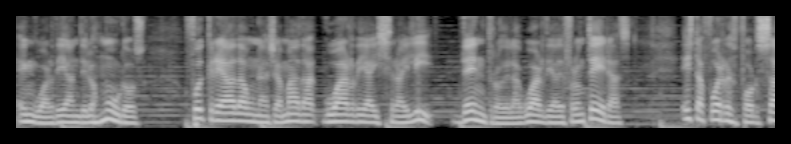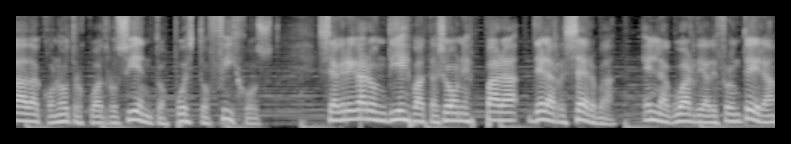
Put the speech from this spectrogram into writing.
en Guardián de los Muros, fue creada una llamada Guardia Israelí dentro de la Guardia de Fronteras, esta fue reforzada con otros 400 puestos fijos, se agregaron 10 batallones para de la reserva en la Guardia de Frontera,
